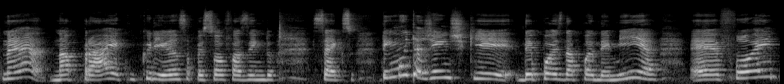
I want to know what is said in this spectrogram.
né, na praia, com criança, pessoa fazendo sexo. Tem muita gente que, depois da pandemia, é, foi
